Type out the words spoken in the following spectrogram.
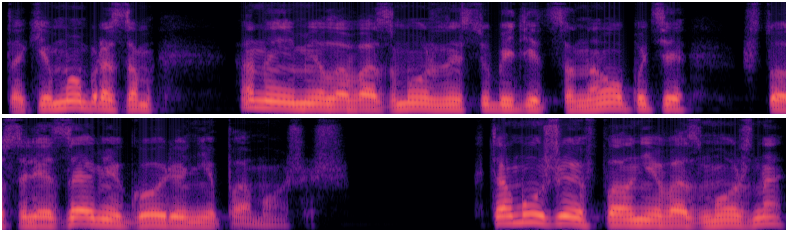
Таким образом, она имела возможность убедиться на опыте, что слезами горю не поможешь. К тому же, вполне возможно,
